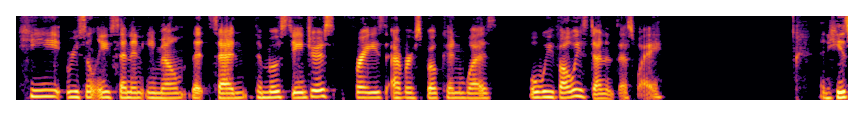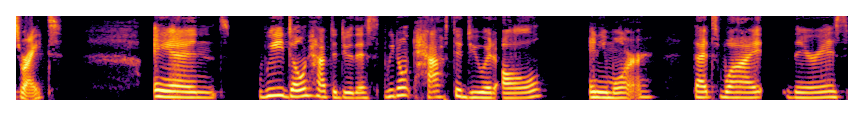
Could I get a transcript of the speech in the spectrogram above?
he recently sent an email that said the most dangerous phrase ever spoken was, well, we've always done it this way. And he's right. And we don't have to do this. We don't have to do it all anymore. That's why there is,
